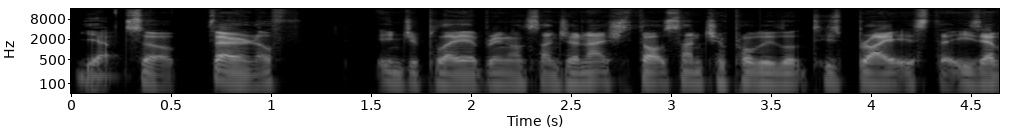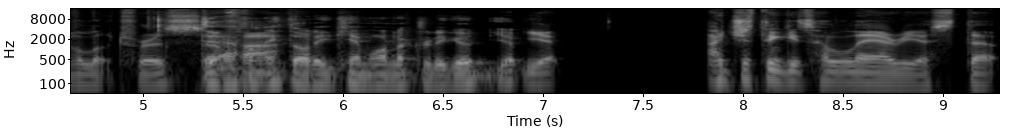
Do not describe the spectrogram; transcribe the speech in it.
Yeah. So fair enough. Injured player, bring on Sancho. And I actually thought Sancho probably looked his brightest that he's ever looked for us so Definitely far. thought he came on looked really good. Yep. Yep. I just think it's hilarious that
